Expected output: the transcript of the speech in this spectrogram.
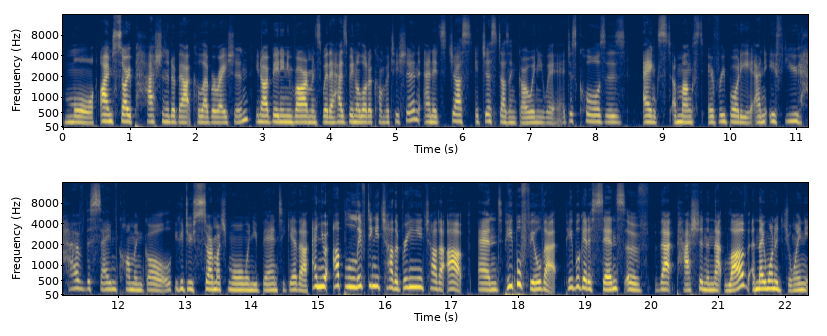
more. I'm so passionate about collaboration. You know, I've been in environments where there has been a lot of competition and it's just it just doesn't go anywhere. It just causes angst amongst everybody. And if you have the same common goal you could do so much more when you band together and you're uplifting each other bringing each other up. And people feel that. People get a sense of that passion and that love and they want to join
